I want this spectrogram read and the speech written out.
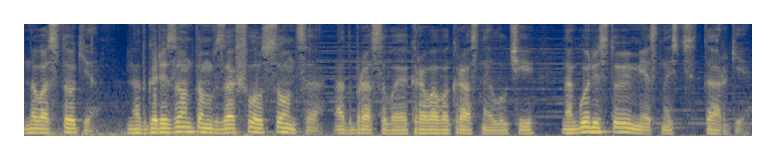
На востоке над горизонтом взошло солнце, отбрасывая кроваво-красные лучи на гористую местность Тарги.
